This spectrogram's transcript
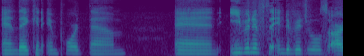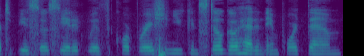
and they can import them. And even if the individuals are to be associated with the corporation you can still go ahead and import them.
